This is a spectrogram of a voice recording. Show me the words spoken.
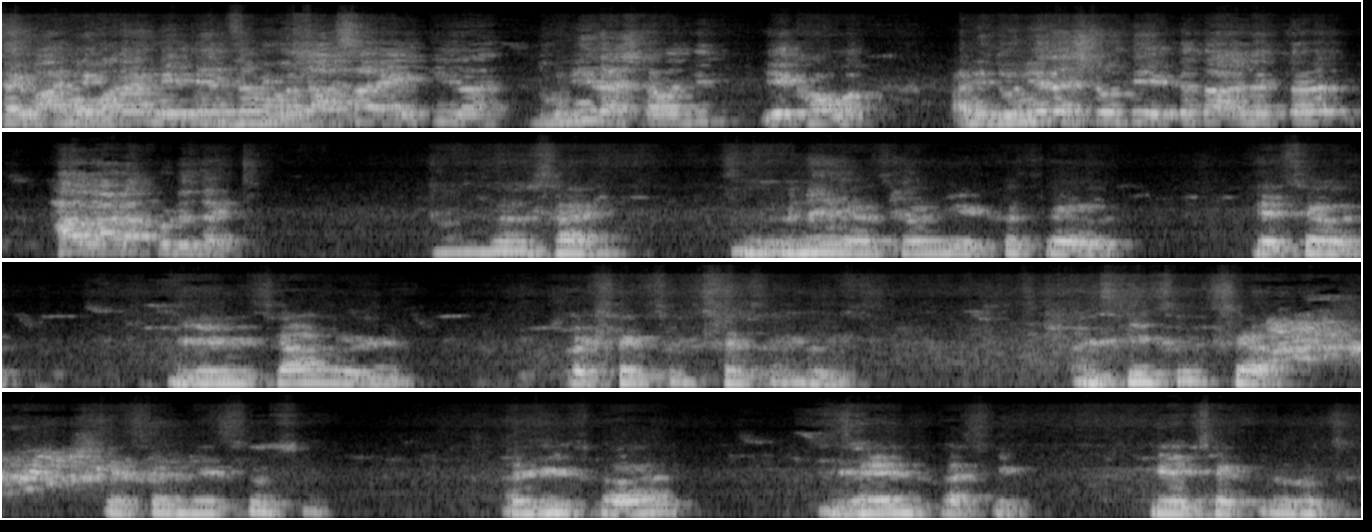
साहेब अनेक नेत्यांचं मत असं आहे की दोन्ही राष्ट्रवादीत एक हवं आणि दोन्ही राष्ट्रवादी एकत्र आले तर हा गाडा पुढे जाईल. नाही असं आहे दोन्ही राष्ट्रवादी एकत्र आलो याच्यावर गेली चार महिने पक्षाची चर्चा चालू आणि ती चर्चा त्याचं नेतृत्व अजित पवार जयंत पाटील यांच्याकडे होतं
